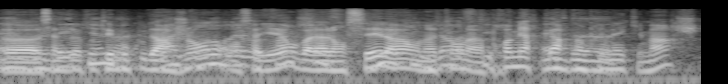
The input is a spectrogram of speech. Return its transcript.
Euh, ça nous a coûté beaucoup d'argent, bon, ça y est, on va la lancer, là on attend la première carte imprimée qui marche.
